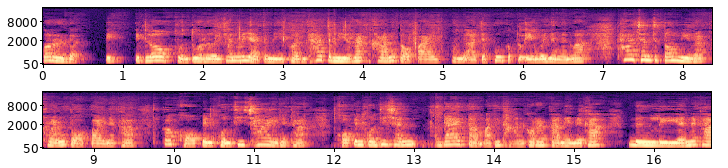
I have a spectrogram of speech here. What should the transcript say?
ก็เลยแบบปิดปิดโลกส่วนตัวเลย ฉันไม่อยากจะมีคนถ้าจะมีรักครั้งต่อไป คุณอาจจะพูดกับตัวเองไว้อย่างนั้นว่า ถ้าฉันจะต้องมีรักครั้งต่อไปนะคะ ก็ขอเป็นคนที่ใช่นะคะ ขอเป็นคนที่ฉันได้ตามอธิษฐานก็แล้วกันเห็นไหมคะหนึ่งเหรียญนะคะ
